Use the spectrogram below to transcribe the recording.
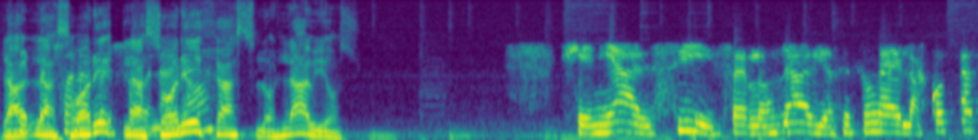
La- de las, persona a ore- persona, las ¿no? orejas, los labios. Genial, sí, Fer, los labios es una de las cosas.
